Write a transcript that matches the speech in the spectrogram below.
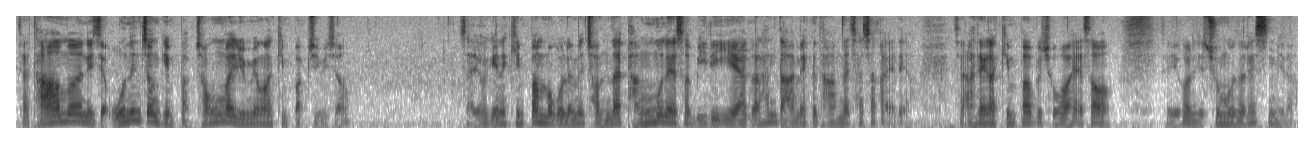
자, 다음은 이제 오는정 김밥 정말 유명한 김밥집이죠. 자 여기는 김밥 먹으려면 전날 방문해서 미리 예약을 한 다음에 그 다음날 찾아가야 돼요. 자 아내가 김밥을 좋아해서 이걸 이제 주문을 했습니다.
